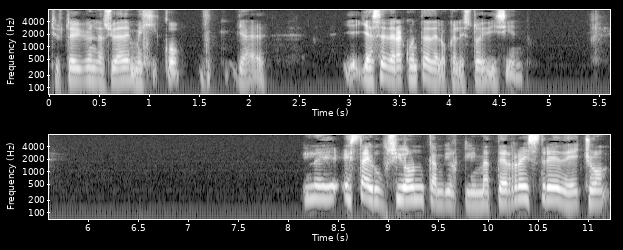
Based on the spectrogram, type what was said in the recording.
Si usted vive en la Ciudad de México, ya, ya se dará cuenta de lo que le estoy diciendo. esta erupción cambió el clima terrestre, de hecho,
